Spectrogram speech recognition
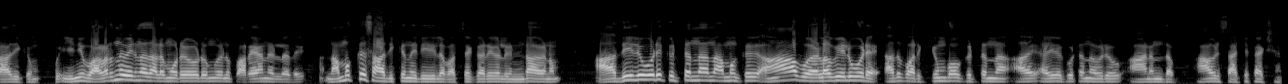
സാധിക്കും. ഇനി വളർന്നു വരുന്ന തലമുറയോടും കൂടി പറയാനുള്ളത് നമുക്ക് സാധിക്കുന്ന രീതിയിലെ പച്ചക്കറികൾ ഉണ്ടാകണം. അതിലൂടെ കിട്ടുന്ന നമുക്ക് ആ വിളവിലൂടെ അത് പറിക്കുമ്പോൾ കിട്ടുന്ന അതിൽ കിട്ടുന്ന ഒരു ആനന്ദം ആ ഒരു സാറ്റിസ്ഫാക്ഷൻ.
